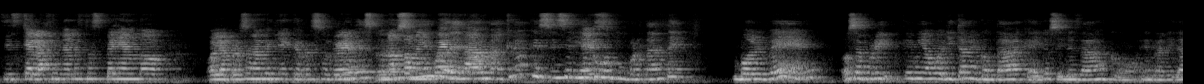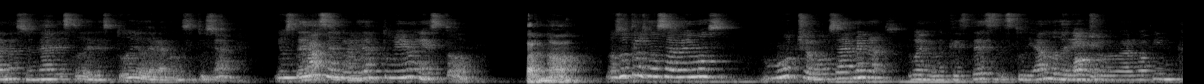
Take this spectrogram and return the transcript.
Si es que a la final estás peleando o la persona que tiene que resolver no toma en cuenta. Creo que sí sería como importante volver o sea, porque mi abuelita me contaba que a ellos sí les daban como en realidad nacional esto del estudio de la Constitución. Y ustedes ah, en realidad tuvieron esto. Para nada. Nosotros no sabemos mucho, o sea, al menos, bueno, que estés estudiando derecho o algo afín.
